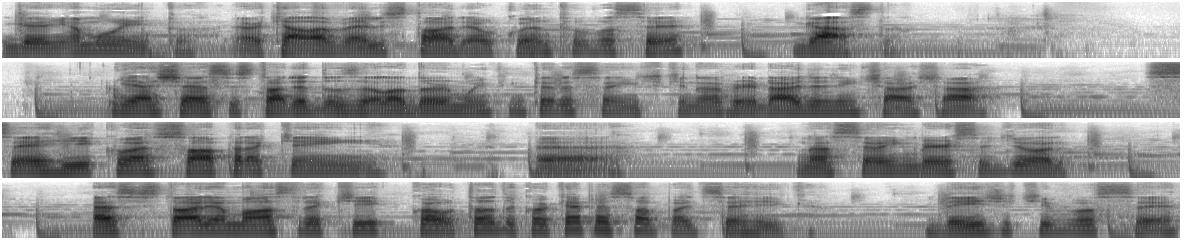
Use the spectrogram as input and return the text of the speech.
ganha muito. É aquela velha história, é o quanto você gasta. E achei essa história do zelador muito interessante, que na verdade a gente acha ah, ser rico é só para quem é, nasceu em berço de ouro. Essa história mostra que qual, todo, qualquer pessoa pode ser rica, desde que você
